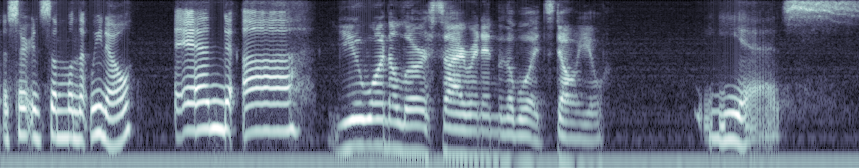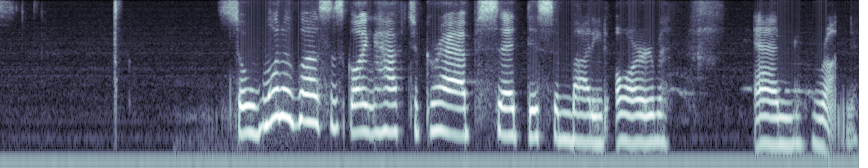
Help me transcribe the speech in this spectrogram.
A certain someone that we know. And, uh, You want to lure Siren into the woods, don't you? Yes. So, one of us is going to have to grab said disembodied arm and run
